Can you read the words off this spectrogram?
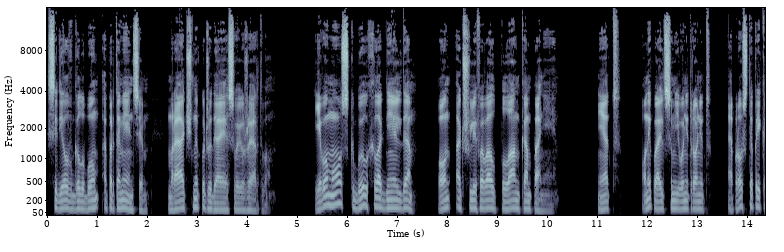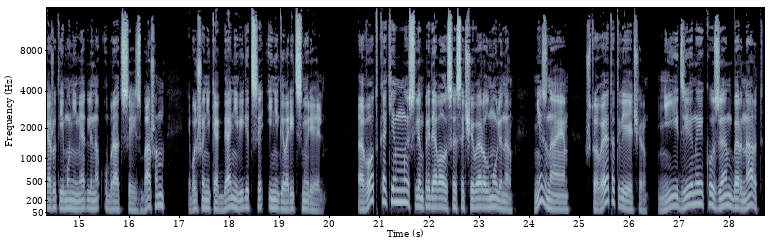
сидел в голубом апартаменте, мрачно поджидая свою жертву. Его мозг был холоднее льда. Он отшлифовал план компании. Нет, он и пальцем его не тронет, а просто прикажет ему немедленно убраться из башен и больше никогда не видеться и не говорить с Мюриэль. А вот каким мыслям предавался Сачеверл Мулинер, не зная, что в этот вечер ни единый кузен Бернард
